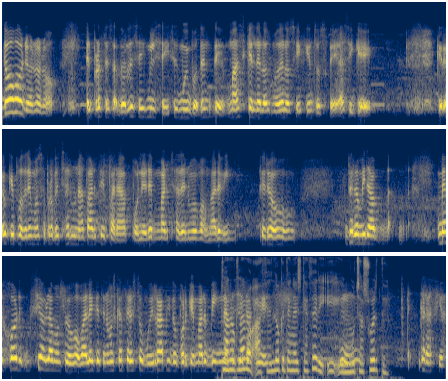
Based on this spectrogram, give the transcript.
No, no, no, no. El procesador de 6006 es muy potente, más que el de los modelos 600G, así que creo que podremos aprovechar una parte para poner en marcha de nuevo a Marvin. Pero pero mira, mejor si hablamos luego, ¿vale? Que tenemos que hacer esto muy rápido porque Marvin. Claro, claro, haced lo que tengáis que hacer y, mm. mucha suerte. Gracias.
